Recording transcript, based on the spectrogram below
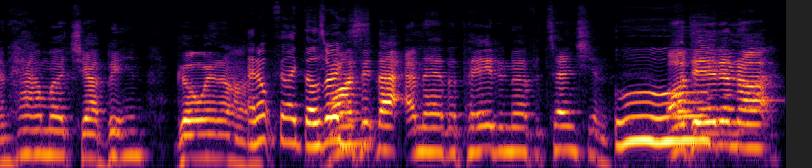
and how much I've been going on. I don't feel like those are. Was ex- it that I never paid enough attention, Ooh. or did I not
